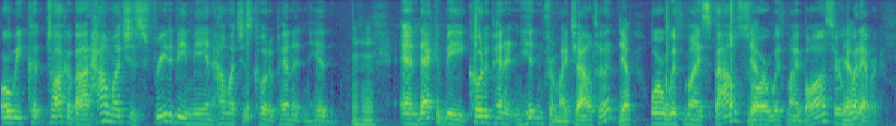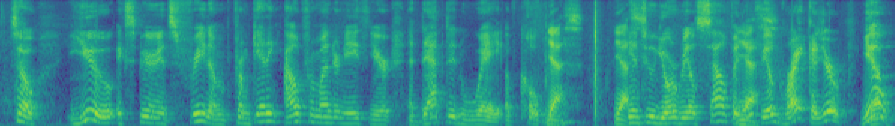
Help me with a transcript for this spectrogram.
Or we could talk about how much is free to be me and how much is codependent and hidden. Mm-hmm. And that could be codependent and hidden from my childhood. Yep. Or with my spouse Yep. or with my boss or Yep. whatever. So you experience freedom from getting out from underneath your adapted way of coping yes yes into your real self and Yes. you feel great because you're you.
